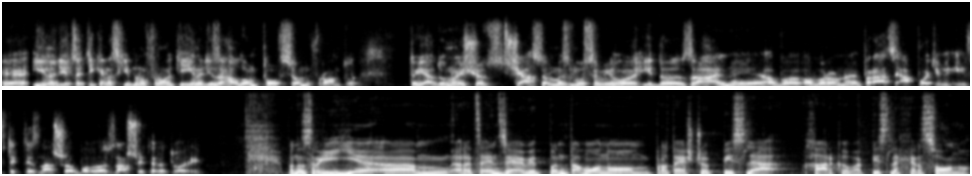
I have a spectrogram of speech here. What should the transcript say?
Е, Іноді це тільки на східному фронті, іноді загалом по всьому фронту. То я думаю, що з часом ми змусимо його і до загальної оборонної операції, а потім і втекти з нашого з нашої території. Пане Сергій, є ем, рецензія від Пентагону про те, що після Харкова, після Херсону,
